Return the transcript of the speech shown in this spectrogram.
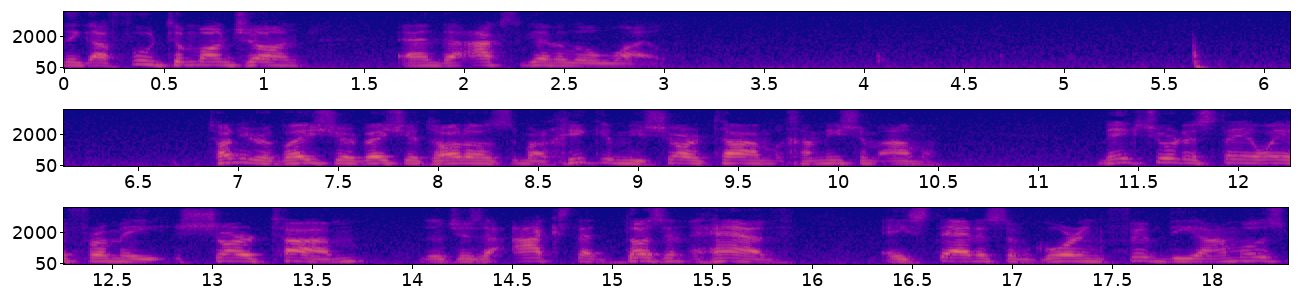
they got food to munch on, and the oxen get a little wild. Make sure to stay away from a Shar Tam, which is an ox that doesn't have a status of goring 50 amos,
